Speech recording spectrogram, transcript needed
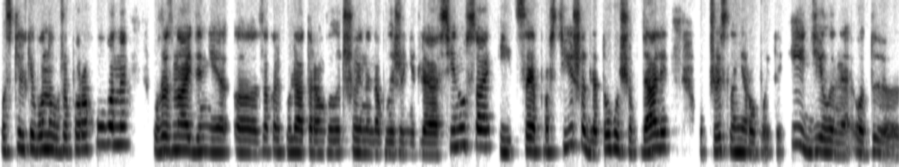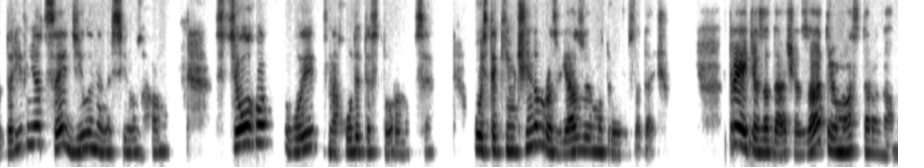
оскільки воно вже пораховане, вже знайдені е, за калькулятором величини наближені для синуса, і це простіше для того, щоб далі обчислення робити. І ділене е, дорівнює це ділене на синус гамма. З цього ви знаходите сторону С. Ось таким чином розв'язуємо другу задачу. Третя задача за трьома сторонами.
